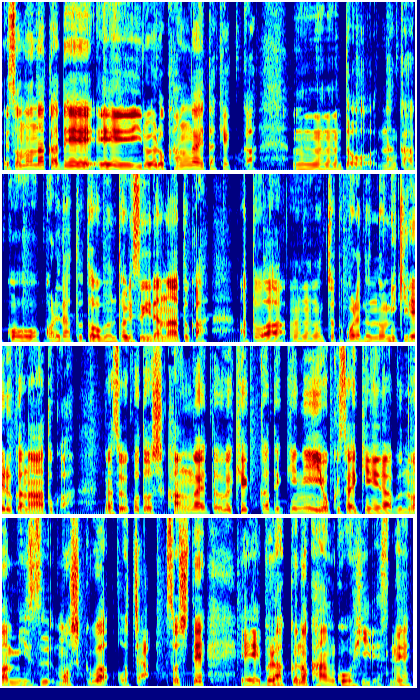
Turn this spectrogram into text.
でその中で、えー、いろいろ考えた結果うーんとなんかこうこれだと糖分取りすぎだなとかあとはうんちょっとこれで飲みきれるかなとかそういうことを考えた上結果的によく最近選ぶのは水もしくはお茶そして、えー、ブラックの缶コーヒーですね。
